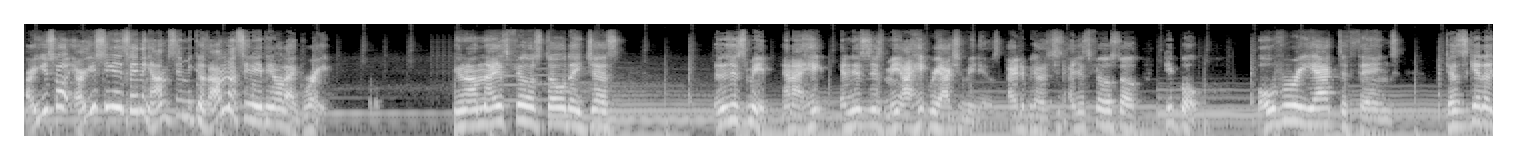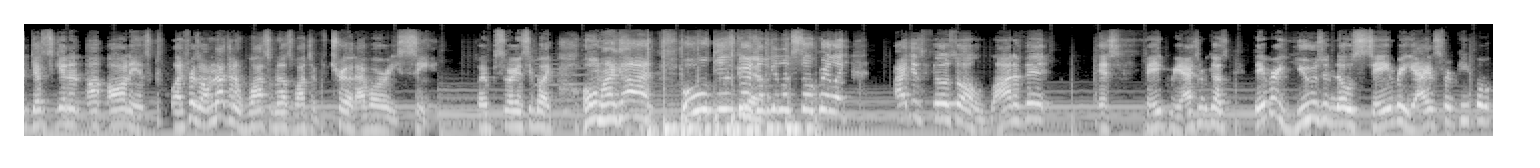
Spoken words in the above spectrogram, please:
are you so are you seeing the same thing I'm seeing? Because I'm not seeing anything all that great. You know, I'm not, I just feel as though they just this is just me, and I hate and this is just me. I hate reaction videos. I do because it's just, I just feel as though people overreact to things just to get a just to get an au- audience. Like first of all, I'm not gonna watch someone else watch a trailer that I've already seen. So, so I can see like, oh my god, oh this good, Yeah. it looks so great. Like I just feel so a lot of it is fake reaction because they were using those same reactions from people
